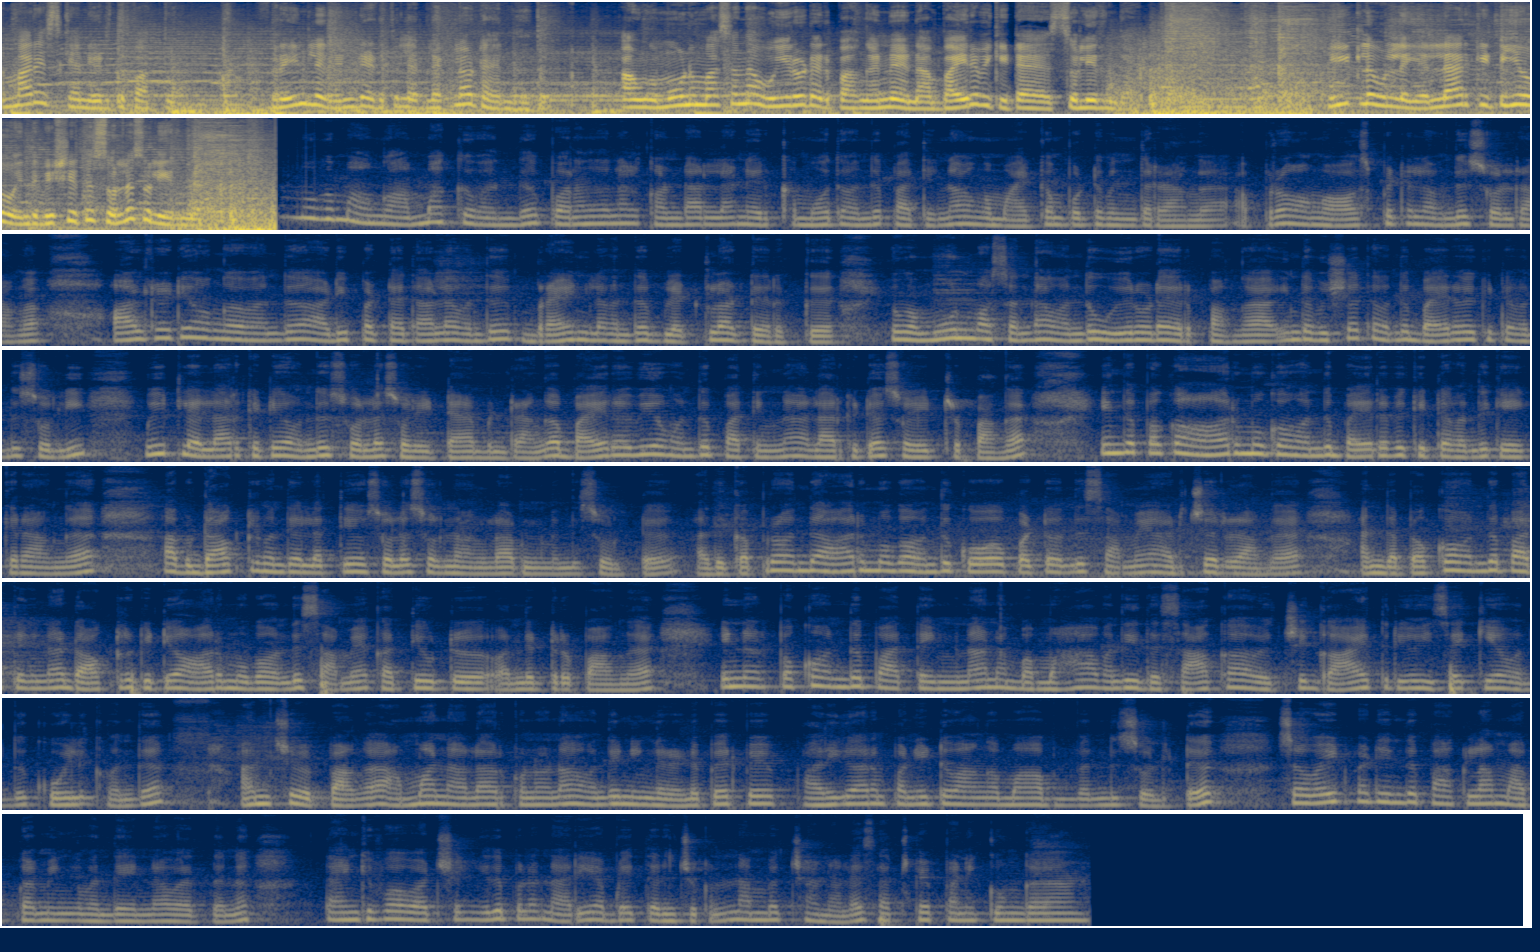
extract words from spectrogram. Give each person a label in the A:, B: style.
A: MRI scan எடுத்து பார்த்தோம். பிரெயின்ல ரெண்டு இடத்துல பிளட் அவுட் இருந்தது அவங்க மூணு மாசம் தான் உயிரோட இருப்பாங்கன்னு நான் பைரவி கிட்ட சொல்லியிருந்தேன். வீட்டில் உள்ள எல்லார்கிட்டயும் இந்த விஷயத்த சொல்ல சொல்லியிருந்தேன்.
B: அம்மாவுக்கு வந்து பிறந்த நாள் கொண்டாடலான்னு இருக்கும்போது வந்து பார்த்திங்கன்னா அவங்க மயக்கம் போட்டு விழுந்துடுறாங்க. அப்புறம் அவங்க ஹாஸ்பிட்டலில் வந்து சொல்கிறாங்க ஆல்ரெடி அவங்க வந்து அடிபட்டதால் வந்து பிரெயினில் வந்து பிளட் கிளாட் இருக்குது இவங்க மூணு மாதம் தான் வந்து உயிரோட இருப்பாங்க. இந்த விஷயத்த வந்து பைரவிக்கிட்ட வந்து சொல்லி வீட்டில் எல்லாருக்கிட்டையும் வந்து சொல்ல சொல்லிட்டேன் அப்படின்றாங்க. பைரவியும் வந்து பார்த்திங்கன்னா எல்லாருக்கிட்டையும் சொல்லிட்டு இருப்பாங்க. இந்த பக்கம் ஆறுமுகம் வந்து பைரவிக்கிட்ட வந்து கேட்குறாங்க அப்போ டாக்டர் வந்து எல்லாத்தையும் சொல்ல சொன்னாங்களா அப்படின்னு வந்து சொல்லிட்டு அதுக்கப்புறம் வந்து ஆறுமுகம் வந்து கோவப்பட்டு வந்து செமையாக அடிச்சிடுறாங்க. அந்த பக்கம் வந்து பார்த்திங்கன்னா டாக்டர்கிட்டையும் ஆறுமுகம் வந்து செமையாக கத்தி விட்டு வந்துட்டு இருப்பாங்க இன்னொரு பக்கம் வந்து பார்த்தீங்கன்னா நம்ம மகா வந்து இதை சாக்கா வச்சு காயத்ரியும் இசக்கியும் வந்து கோயிலுக்கு வந்து அனுப்பிச்சி வைப்பாங்க. அம்மா நல்லா இருக்கணும்னா வந்து நீங்கள் ரெண்டு பேர் போய் பரிகாரம் பண்ணிட்டு வாங்கம்மா அப்படின்னு வந்து சொல்லிட்டு ஸோ வெயிட் பண்ணி இருந்து பார்க்கலாம் அப்கமிங் வந்து என்ன வருதுன்னு. தேங்க்யூ ஃபார் வாட்சிங் இது போல் நிறைய அப்படியே தெரிஞ்சுக்கணும் நம்ம சேனலை சப்ஸ்கிரைப் பண்ணிக்கோங்க.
